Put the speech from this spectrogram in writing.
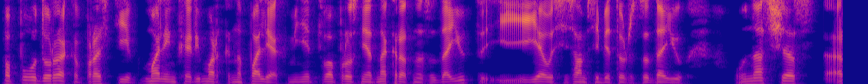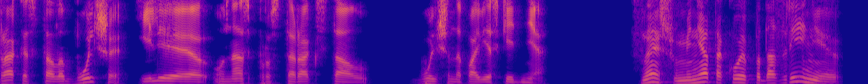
по поводу рака, прости, маленькая ремарка на полях. Меня этот вопрос неоднократно задают, и я его сам себе тоже задаю. У нас сейчас рака стало больше или у нас просто рак стал больше на повестке дня? Знаешь, у меня такое подозрение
